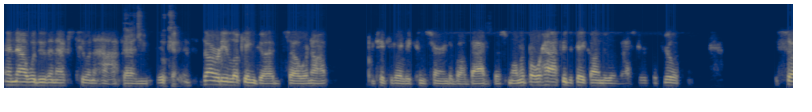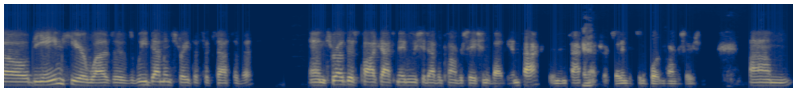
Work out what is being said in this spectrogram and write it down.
And now we'll do the next two and a half, gotcha. and it's, okay. it's already looking good. So we're not particularly concerned about that at this moment, but we're happy to take on new investors if you're listening. So the aim here was is we demonstrate the success of it. And throughout this podcast, maybe we should have a conversation about impact and impact okay. metrics. I think it's an important conversation. Um,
